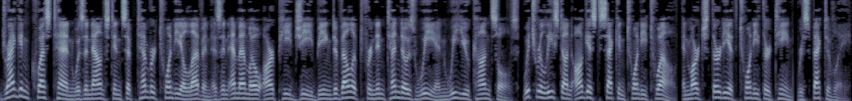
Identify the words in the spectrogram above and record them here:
Dragon Quest X was announced in September 2011 as an MMORPG being developed for Nintendo's Wii and Wii U consoles, which released on August 2, 2012, and March 30, 2013, respectively.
